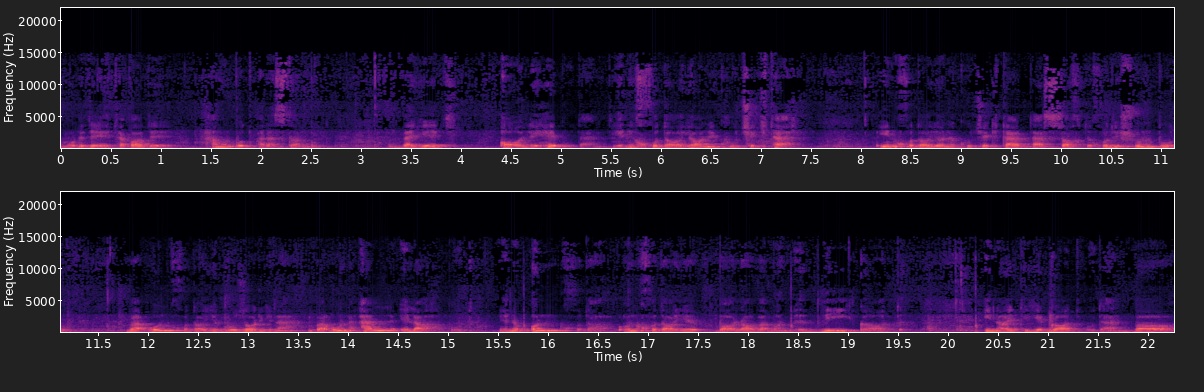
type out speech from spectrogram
مورد اعتقاد همون بود پرستان بود. و یک آلهه بودند یعنی خدایان کوچکتر. این خدایان کوچکتر در ساخت خودشون بود و اون خدای بزرگ نه و اون الاله بود. یعنی اون خدا اون خدای بالا و من وی گاد اینای دیگه گاد بودن. با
